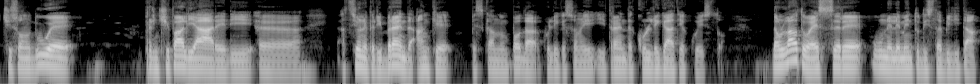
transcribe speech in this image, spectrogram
ci sono due principali aree di eh, azione per i brand, anche pescando un po' da quelli che sono i, i trend collegati a questo. Da un lato essere un elemento di stabilità,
